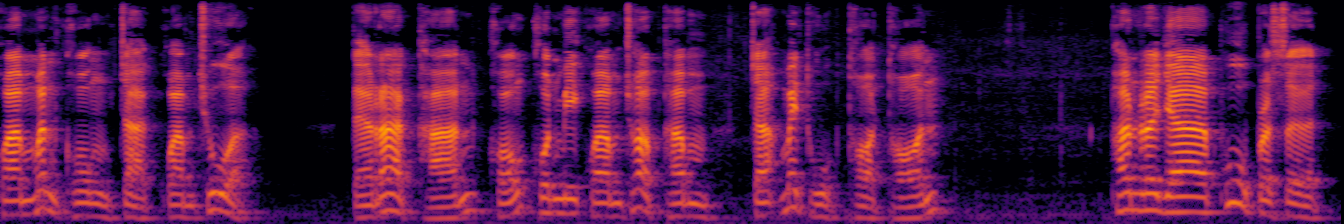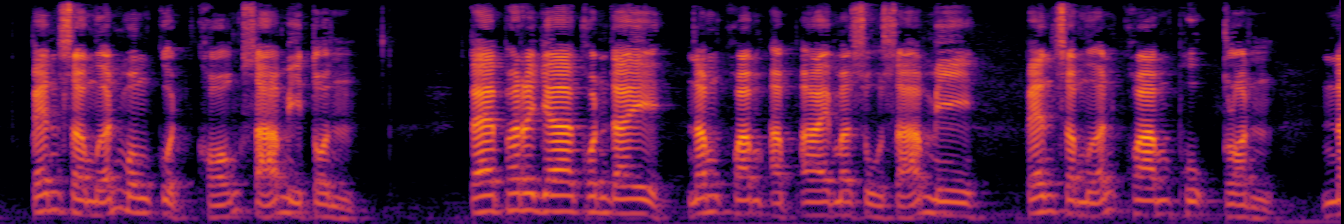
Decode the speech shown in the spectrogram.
ความมั่นคงจากความชั่ว แต่รากฐานของคนมีความชอบธรรม จะไม่ถูกถอดถอนภรรยาผู้ประเสริฐเป็นเสมือนมงกุฎของสามีตน แต่ภรรยาคนใดนำความอับอายมาสู่สามี เป็นเสมือนความผุกร่อนใน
